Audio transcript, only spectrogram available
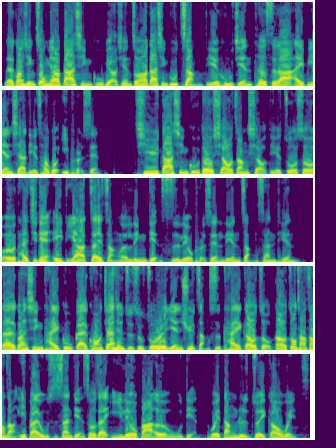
来关心重要大型股表现，重要大型股涨跌互见，特斯拉、IBM 下跌超过一 percent。其余大型股都小涨小跌作收，而台积电 ADR 再涨了零点四六 percent，连涨三天。再来关心台股概况，加权指数昨日延续涨势，开高走高，中场上涨一百五十三点，收在一六八二五点，为当日最高位置。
